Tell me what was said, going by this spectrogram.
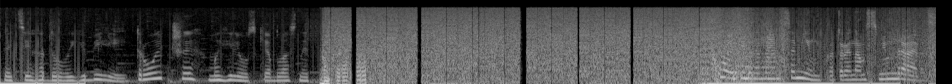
45гадовы юбілей тройчы магілёўскі абласны тэатр Ходит именно нам самим, который нам самим нравится.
